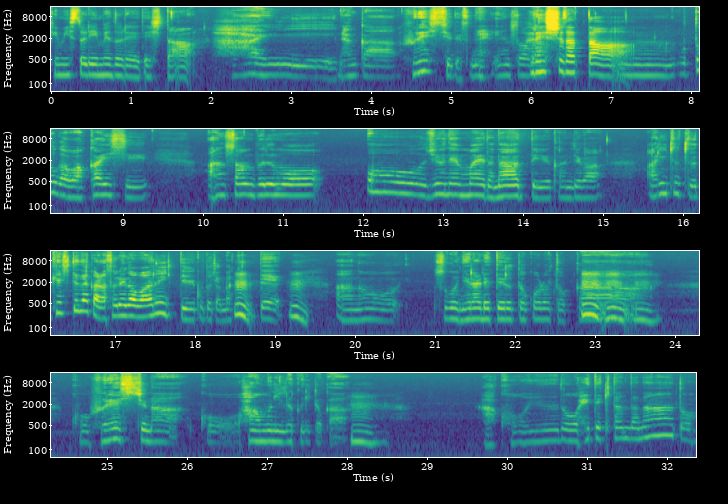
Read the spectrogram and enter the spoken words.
ケミストリーメドレーでした。はい。なんかフレッシュですね演奏が。フレッシュだった。うん音が若いしアンサンブルもおお10年前だなっていう感じがありつつ決してだからそれが悪いっていうことじゃなくて、うんあのすごい練られてるところとか、うんうんこうフレッシュなこうハーモニー作りとか、うんうんあこういうのを経てきたんだなと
